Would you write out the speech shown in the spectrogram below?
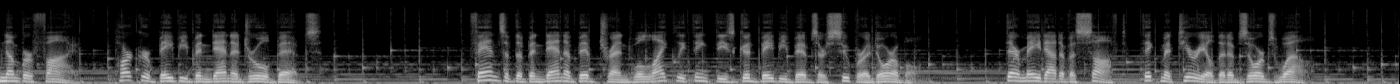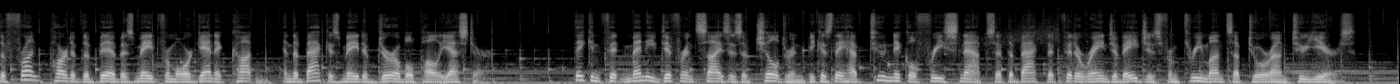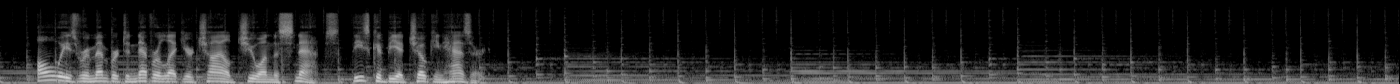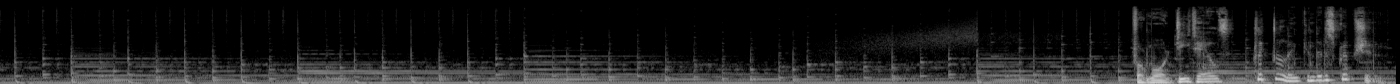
Number 5. Parker Baby Bandana Drool Bibs. Fans of the bandana bib trend will likely think these good baby bibs are super adorable. They're made out of a soft, thick material that absorbs well. The front part of the bib is made from organic cotton, and the back is made of durable polyester. They can fit many different sizes of children because they have two nickel-free snaps at the back that fit a range of ages from 3 months up to around 2 years. Always remember to never let your child chew on the snaps, these could be a choking hazard. For more details, click the link in the description.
